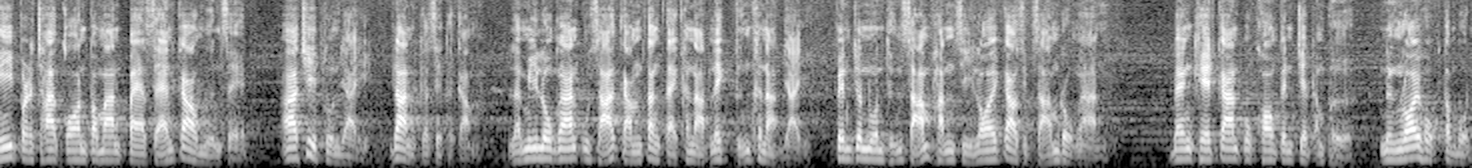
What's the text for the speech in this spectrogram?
มีประชากรประมาณ 890,000 เศษ อาชีพส่วนใหญ่ ด้านเกษตรกรรม และมีโรงงานอุตสาหกรรมตั้งแต่ขนาดเล็กถึงขนาดใหญ่ เป็นจำนวนถึง 3,493 โรงงาน แบ่งเขตการปกครองเป็น 7 อำเภอ 106 ตำบล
